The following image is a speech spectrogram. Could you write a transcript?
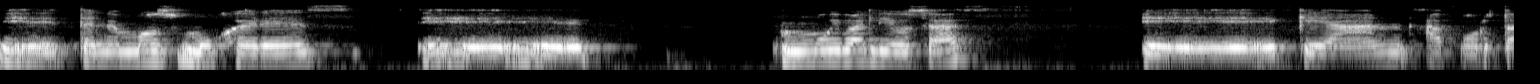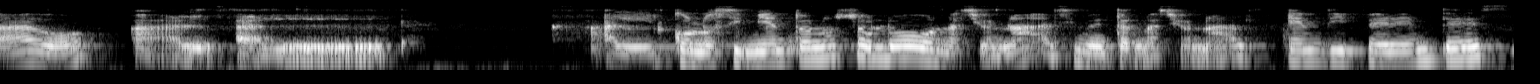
Eh, tenemos mujeres muy valiosas que han aportado al, conocimiento no solo nacional, sino internacional, en diferentes,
